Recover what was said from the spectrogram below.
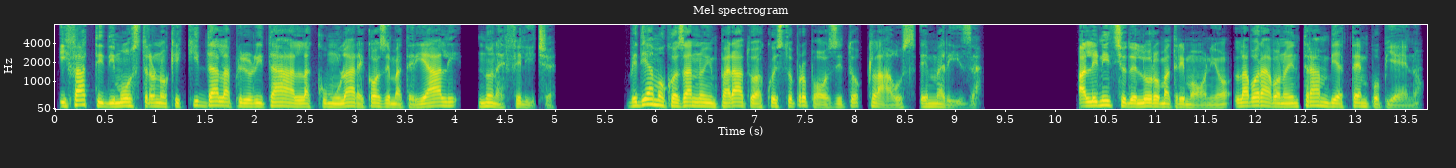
I fatti dimostrano che chi dà la priorità all'accumulare cose materiali non è felice. Vediamo cosa hanno imparato a questo proposito Klaus e Marisa. All'inizio del loro matrimonio lavoravano entrambi a tempo pieno,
